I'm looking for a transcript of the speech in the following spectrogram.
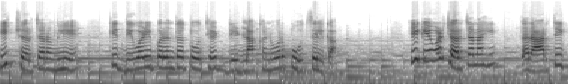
ही चर्चा रंगली आहे की दिवाळीपर्यंत तो थेट दीड लाखांवर पोहोचेल का? ही केवळ चर्चा नाही तर आर्थिक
